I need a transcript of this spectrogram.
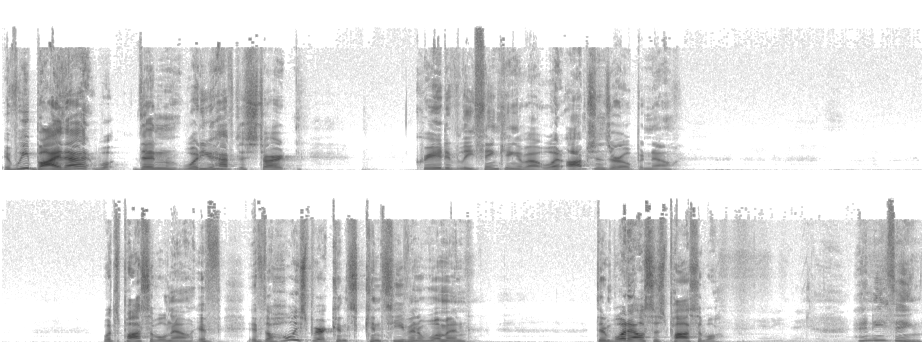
If we buy that, then what do you have to start creatively thinking about? What options are open now? What's possible now? If, if the Holy Spirit can conceive in a woman, then what else is possible? Anything.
